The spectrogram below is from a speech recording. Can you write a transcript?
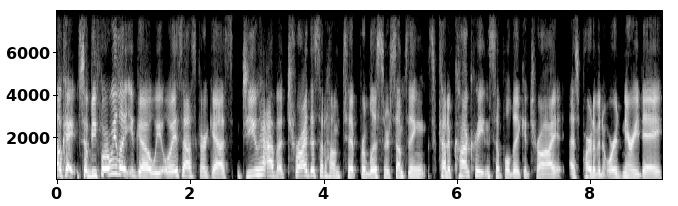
Okay, so before we let you go, we always ask our guests do you have a try this at home tip for listeners, something kind of concrete and simple they could try as part of an ordinary day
